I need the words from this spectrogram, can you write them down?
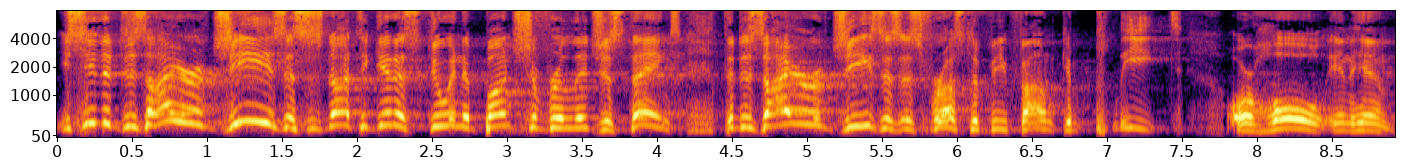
You see, the desire of Jesus is not to get us doing a bunch of religious things. The desire of Jesus is for us to be found complete or whole in Him.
